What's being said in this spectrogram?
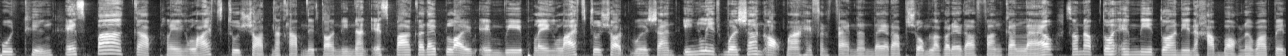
พูดถึงเอสปากับเพลง Life to Shot นะครับ ในตอนนี้นั้นเอสปาก็ได้ปล่อย MV เพลง Life to Shot เวอร์ชัน English เวอร์ชันออกมาให้แฟนๆนั้นได้รับชมแล้วก็ได้รับฟังกันแล้วสำหรับตัว MV ตัวนี้นะครับบอกเลยว่าเป็น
